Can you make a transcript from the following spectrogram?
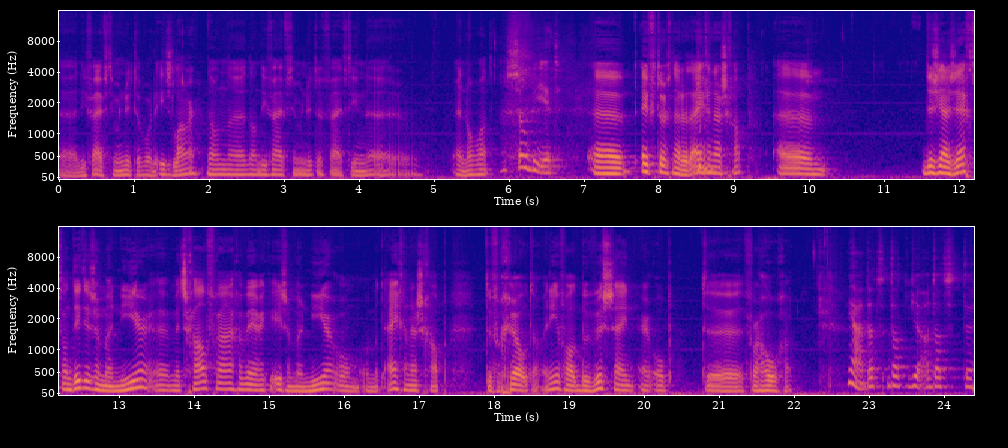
eh, die 15 minuten worden iets langer dan, dan die 15 minuten. 15 eh, en nog wat. Zo be it. Eh, even terug naar het eigenaarschap. Ehm, dus jij zegt van dit is een manier, met schaalvragen werken is een manier om, om het eigenaarschap te vergroten. In ieder geval het bewustzijn erop te verhogen. Ja, dat, dat, je, dat de,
